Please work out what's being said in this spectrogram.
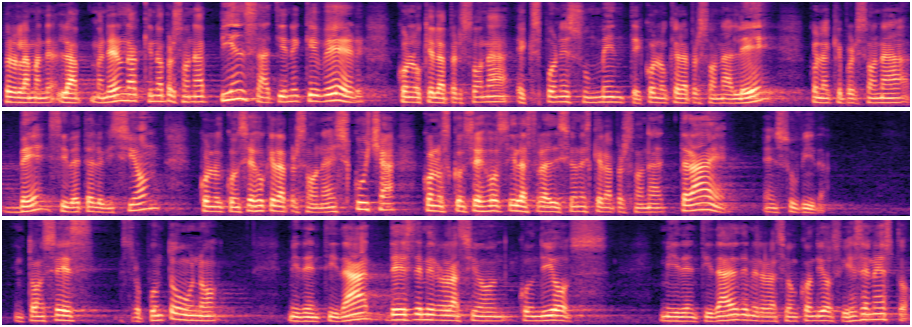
pero la, manera, en la que una persona piensa tiene que ver con lo que la persona expone su mente, con lo que la persona lee, con lo que la persona ve, si ve televisión, con los consejos que la persona escucha, con los consejos y las tradiciones que la persona trae en su vida. Entonces, nuestro punto uno, mi identidad desde mi relación con Dios. Mi identidad desde mi relación con Dios. Fíjense en esto.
